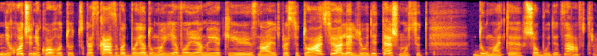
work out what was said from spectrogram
не хочу нікого тут розказувати, бо я думаю, є воєнні, які знають про ситуацію, але люди теж мусять думати, що буде завтра.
